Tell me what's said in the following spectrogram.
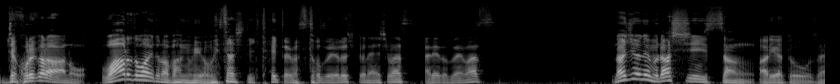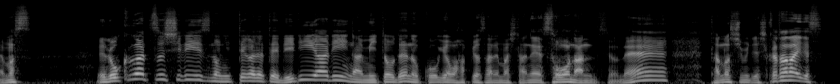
じゃあこれからあのワールドワイドな番組を目指していきたいと思います。どうぞよろしくお願いします。ありがとうございます。ラジオネームラッシーさんありがとうございます。6月シリーズの日程が出てリリーアリーナ水戸での興行も発表されましたね。そうなんですよね。楽しみで仕方ないです。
